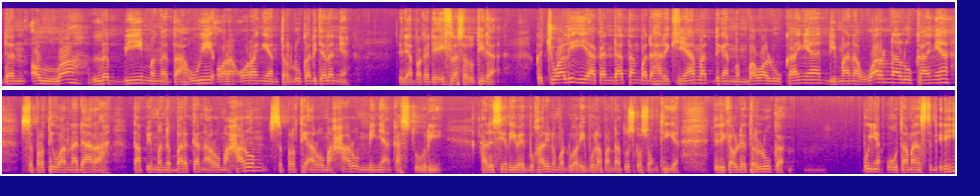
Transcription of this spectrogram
dan Allah lebih mengetahui orang-orang yang terluka di jalannya. Jadi apakah dia ikhlas atau tidak? Kecuali ia akan datang pada hari kiamat dengan membawa lukanya di mana warna lukanya seperti warna darah. Tapi menebarkan aroma harum seperti aroma harum minyak kasturi. Hadis ini riwayat Bukhari nomor 2803. Jadi kalau dia terluka punya keutamaan sendiri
